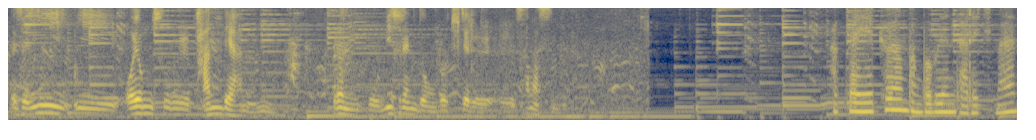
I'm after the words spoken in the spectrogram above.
그래서 이, 이 오염수를 반대하는 그런 그 미술 행동으로 주제를 삼았습니다. 각자의 표현 방법은 다르지만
